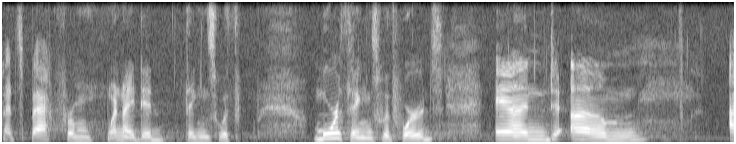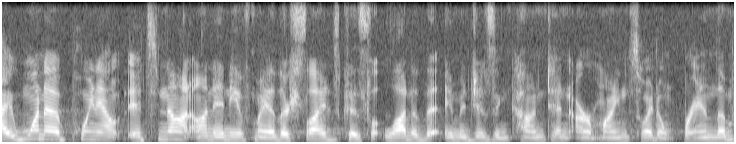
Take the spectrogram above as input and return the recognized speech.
That's back from when I did things with more things with words. And um, I want to point out it's not on any of my other slides because a lot of the images and content aren't mine, so I don't brand them.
